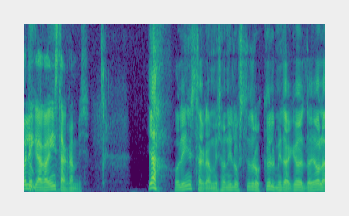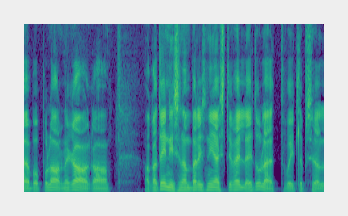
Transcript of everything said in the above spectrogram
oligi aga Instagramis? jah, oli Instagramis, on ilus tüdruk küll, midagi öelda ei ole ja populaarne ka, aga aga tennis enam päris nii hästi välja ei tule, et võitleb seal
